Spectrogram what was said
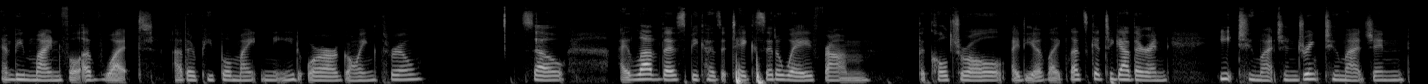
and be mindful of what other people might need or are going through. So I love this because it takes it away from the cultural idea of like, let's get together and eat too much and drink too much and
